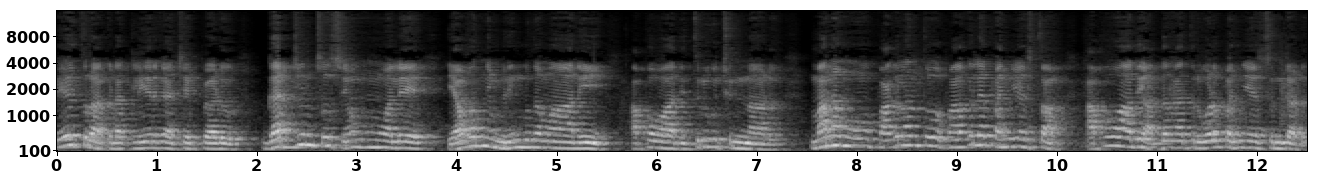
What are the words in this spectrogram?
పేతురు అక్కడ క్లియర్గా చెప్పాడు గర్జించు సింహం వలె ఎవరిని మృంగుదమా అని అపవాది తిరుగుచున్నాడు. మనము పగలంతో పగలే పనిచేస్తాం అపవాది అర్ధరాత్రి కూడా పనిచేస్తుంటాడు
